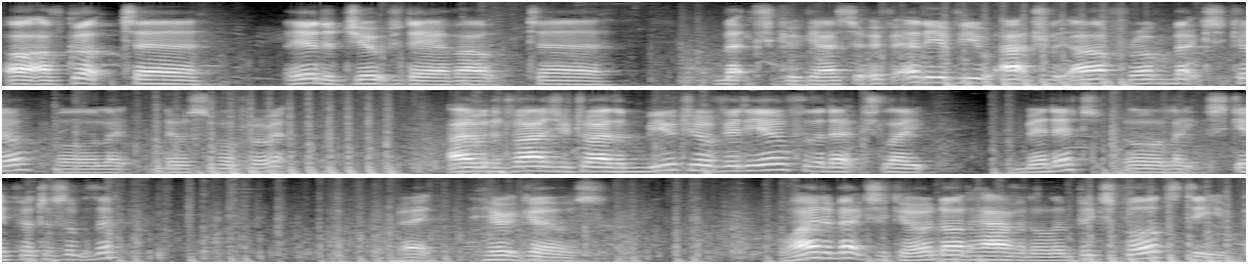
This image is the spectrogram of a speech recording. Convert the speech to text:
Oh, I've got, uh, I heard a joke today about, uh, Mexico, guys. So if any of you actually are from Mexico, or, like, know someone from it, I would advise you to either mute your video for the next, like, minute, or, like, skip it or something. Right, here it goes. Why do Mexico not have an Olympic sports team?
